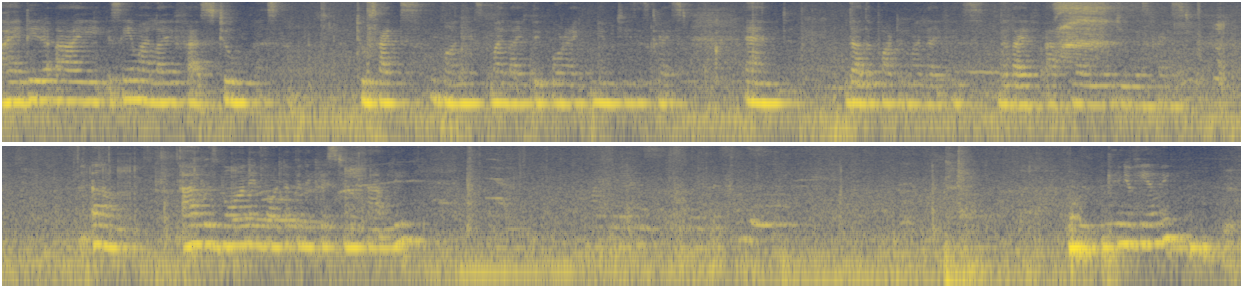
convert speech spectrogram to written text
I did. I see my life as two two sides. One is my life before I knew Jesus Christ, and the other part of my life is the life after I knew Jesus Christ. Um, I was born and brought up in a Christian family. Can you hear me? Yes.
